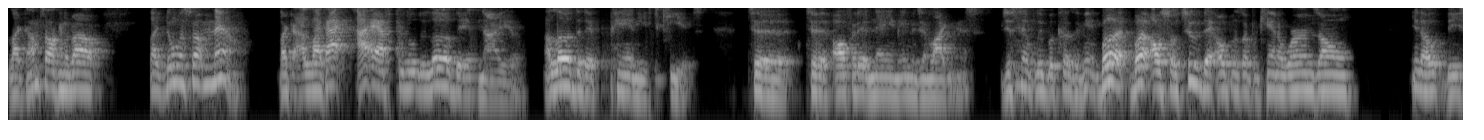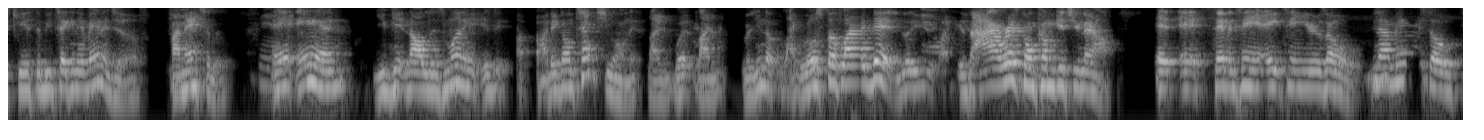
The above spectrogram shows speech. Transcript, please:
Like I'm talking about like doing something now. Like I like I I absolutely love the NIL. I love that they're paying these kids to to offer their name, image, and likeness, just simply because again, but but also too that opens up a can of worms on, you know, these kids to be taken advantage of financially yeah. and, and you getting all this money, is it are they gonna tax you on it? Like what, like you know, like little stuff like that. Is the IRS gonna come get you now at, at 17, 18 years old? You know what I mean? So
